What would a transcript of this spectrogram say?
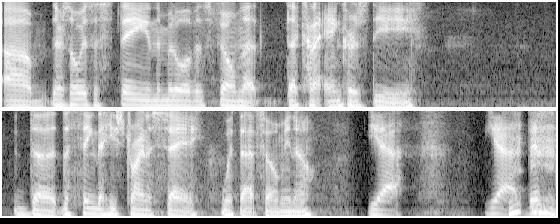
um, there's always this thing in the middle of his film that that kind of anchors the the the thing that he's trying to say with that film, you know? Yeah. Yeah. This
